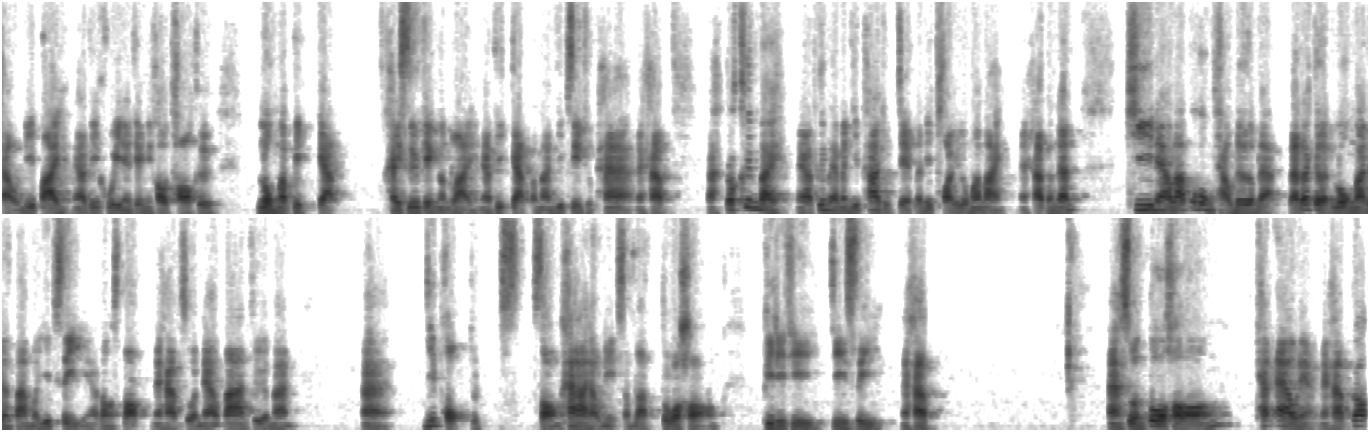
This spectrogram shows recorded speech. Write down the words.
แถวนี้ไปนะครับที่คุยในเทคนิคอลทอคือลงมาปิดแกลบ ให้ซื้อเก่งกำไรนะที่กลบประมาณ 24.5 นะครับก็ขึ้นไปนะครับขึ้นไปมัน 25.7 แล้วนี่ถอยลงมาใหม่นะครับดังนั้นคีย์แนวรับก็คงแถวเดิมแหละ แต่ถ้าเกิดลงมาจนต่ำกว่า 24นะต้องสต็อปนะครับ ส่วนแนวต้านคือประมาณอ่า26.25 แถวนี้สำหรับตัวของ PTT GC นะครับอ่าส่วนตัวของ Cat L เนี่ยนะครับก็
